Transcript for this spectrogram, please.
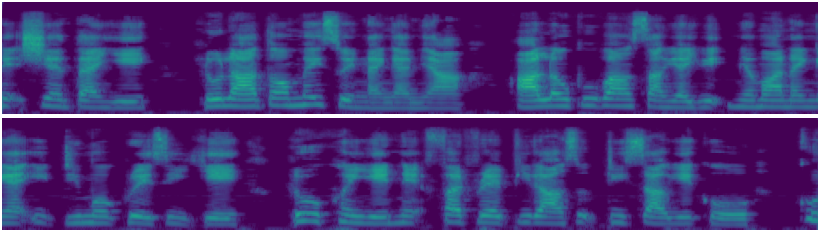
နစ်ရှင်သန်ရေးလိုလားသောမိတ်ဆွေနိုင်ငံများအားလုံးပူးပေါင်းဆောင်ရွက်၍မြန်မာနိုင်ငံ၏ဒီမိုကရေစီရေးလူအခွင့်အရေးနှင့်ဖက်ဒရယ်ပြည်ထောင်စုတည်ဆောက်ရေးကိုကူ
